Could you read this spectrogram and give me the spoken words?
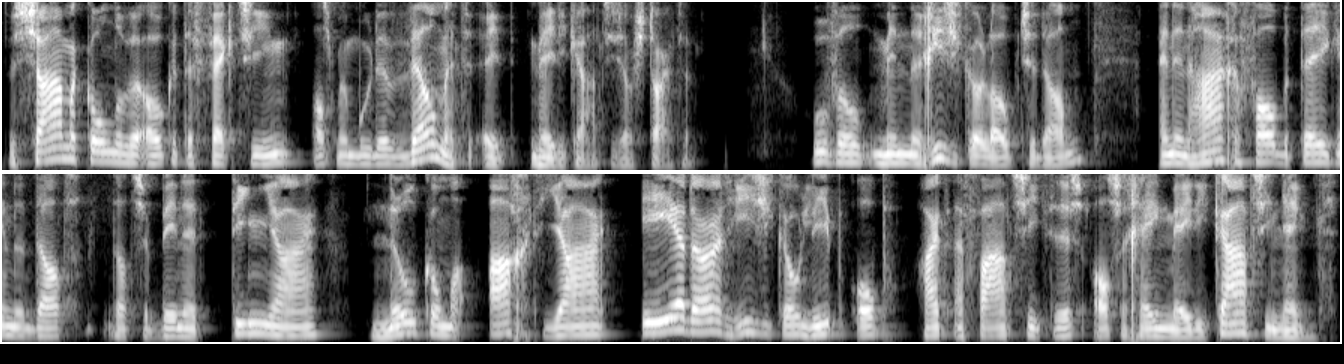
Dus samen konden we ook het effect zien als mijn moeder wel met e- medicatie zou starten. Hoeveel minder risico loopt ze dan? En in haar geval betekende dat dat ze binnen 10 jaar 0,8 jaar eerder risico liep op hart- en vaatziektes als ze geen medicatie neemt.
